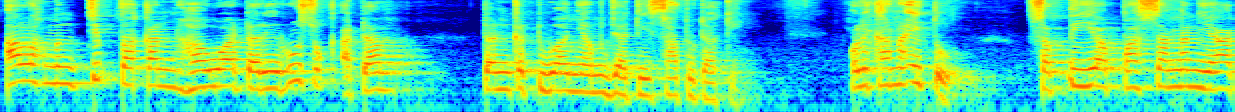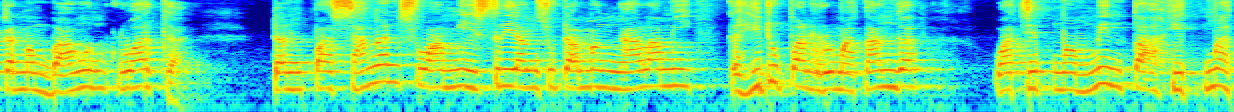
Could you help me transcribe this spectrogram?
Allah menciptakan Hawa dari rusuk Adam dan keduanya menjadi satu daging. Oleh karena itu, setiap pasangan yang akan membangun keluarga dan pasangan suami istri yang sudah mengalami kehidupan rumah tangga wajib meminta hikmat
